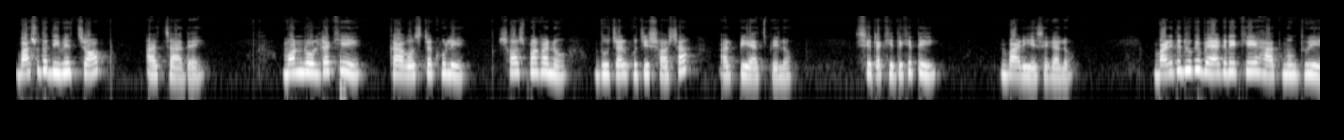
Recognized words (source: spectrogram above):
বাসুদা ডিমের চপ আর চা দেয়। মন রোলটা খেয়ে কাগজটা খুলে সস মাখানো দু চার কুচি শশা আর পেঁয়াজ পেল। সেটা খেতে খেতেই বাড়ি এসে গেল। বাড়িতে ঢুকে ব্যাগ রেখে হাত মুখ ধুয়ে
